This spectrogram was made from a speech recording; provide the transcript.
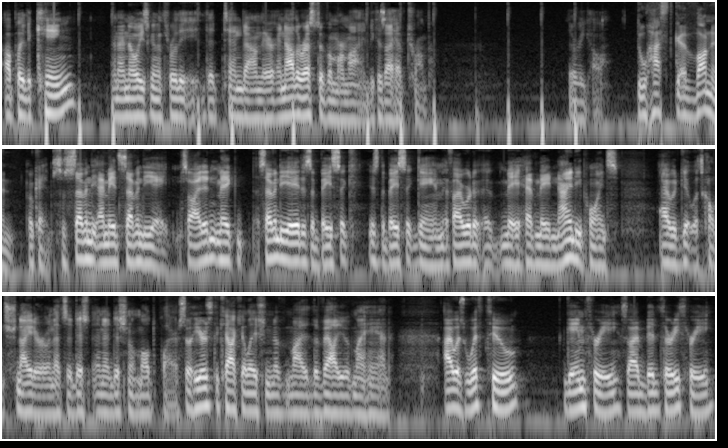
I'll play the king, and I know he's going to throw the the 10 down there, and now the rest of them are mine because I have trump. There we go. Du hast gewonnen. Okay, so 70 I made 78. So I didn't make 78 is a basic is the basic game. If I were to uh, may have made 90 points, I would get what's called Schneider and that's an additional multiplier. So here's the calculation of my the value of my hand. I was with 2 game 3, so I bid 33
